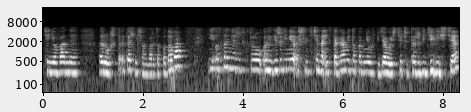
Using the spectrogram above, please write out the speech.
cieniowany róż. Te- Też mi się on bardzo podoba. I ostatnia rzecz, którą, e, jeżeli mnie śledzicie na Instagramie, to pewnie już widziałyście, czy też widzieliście.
